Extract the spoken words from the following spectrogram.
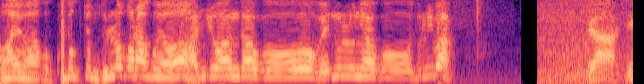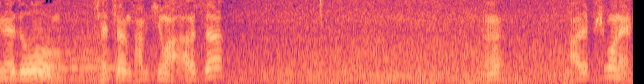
좋아요하고 구독 좀 눌러보라고요. 안 좋아한다고, 왜 누르냐고, 누르지 마! 야, 니네도 개처럼 담지 마, 알았어? 응? 아주 피곤해.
